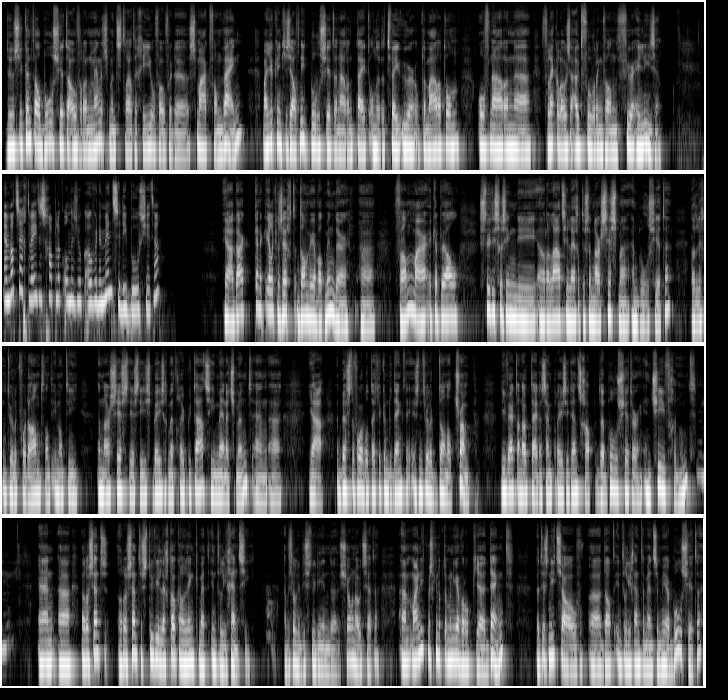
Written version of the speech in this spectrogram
Dus je kunt wel bullshitten over een managementstrategie of over de smaak van wijn. Maar je kunt jezelf niet bullshitten naar een tijd onder de twee uur op de marathon. Of naar een eh, vlekkeloze uitvoering van Vuur Elise. En wat zegt wetenschappelijk onderzoek over de mensen die bullshitten? Ja, daar ken ik eerlijk gezegd dan weer wat minder eh, van. Maar ik heb wel studies gezien die een relatie leggen tussen narcisme en bullshitten. Dat ligt natuurlijk voor de hand, want iemand die een narcist is, die is bezig met reputatiemanagement. En eh, ja, het beste voorbeeld dat je kunt bedenken is natuurlijk Donald Trump. Die werd dan ook tijdens zijn presidentschap de bullshitter in chief genoemd. En eh, een, recente, een recente studie legt ook een link met intelligentie. En we zullen die studie in de show notes zetten. Um, maar niet misschien op de manier waarop je denkt. Het is niet zo uh, dat intelligente mensen meer bullshitten.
